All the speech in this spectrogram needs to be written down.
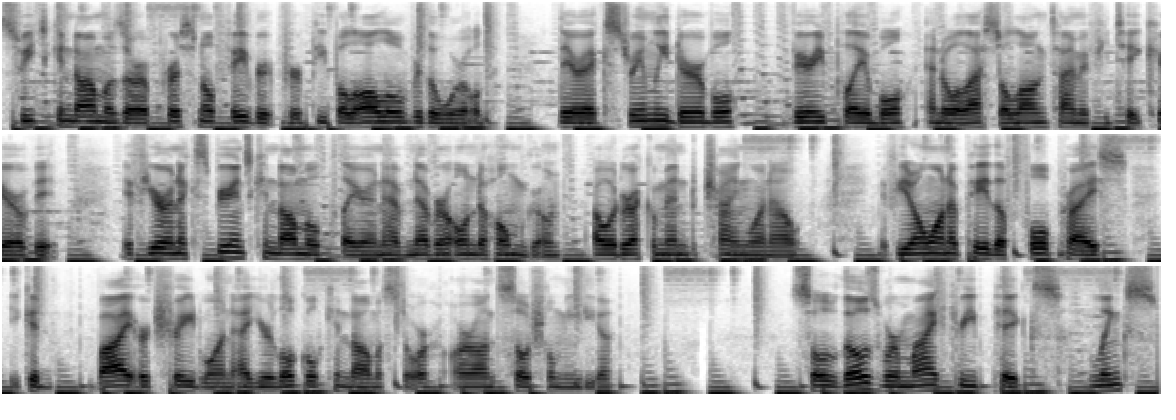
Sweets kendamas are a personal favorite for people all over the world. They are extremely durable, very playable, and will last a long time if you take care of it. If you're an experienced kendama player and have never owned a homegrown, I would recommend trying one out. If you don't want to pay the full price, you could buy or trade one at your local kendama store or on social media. So those were my three picks. Links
